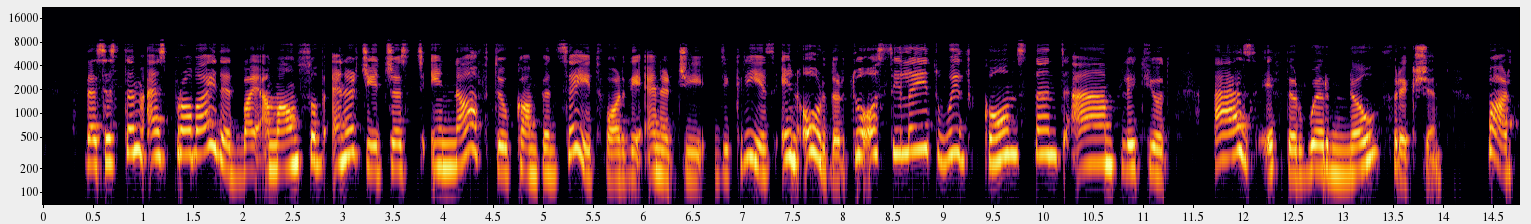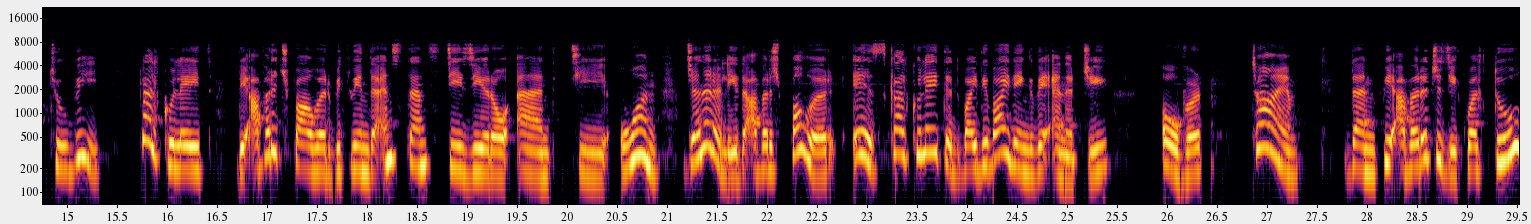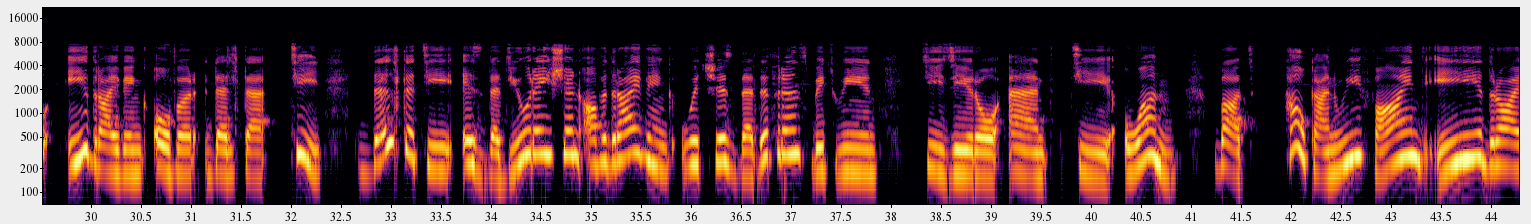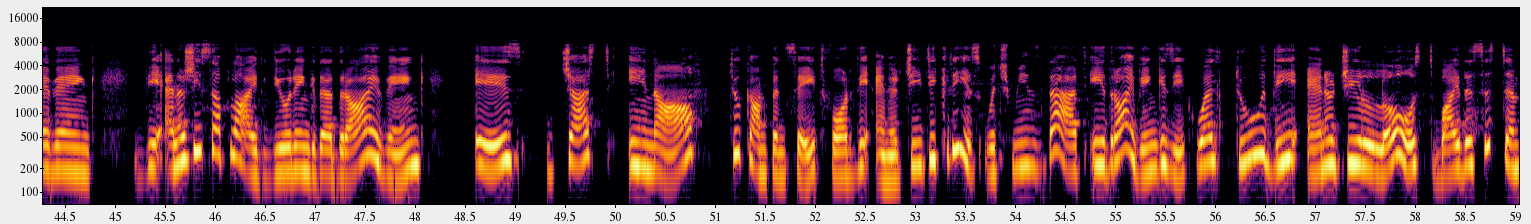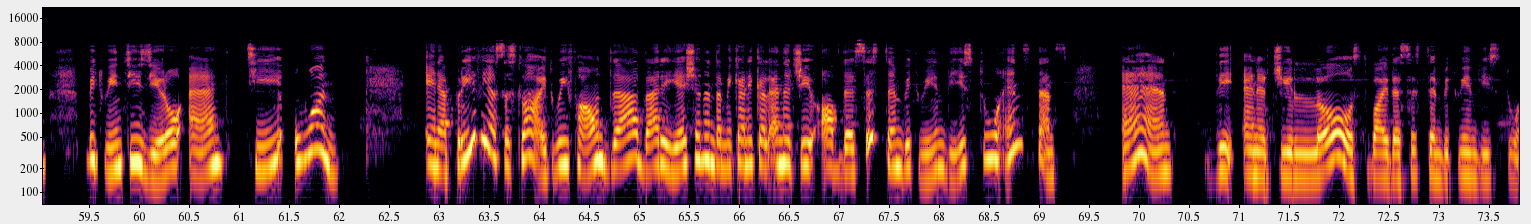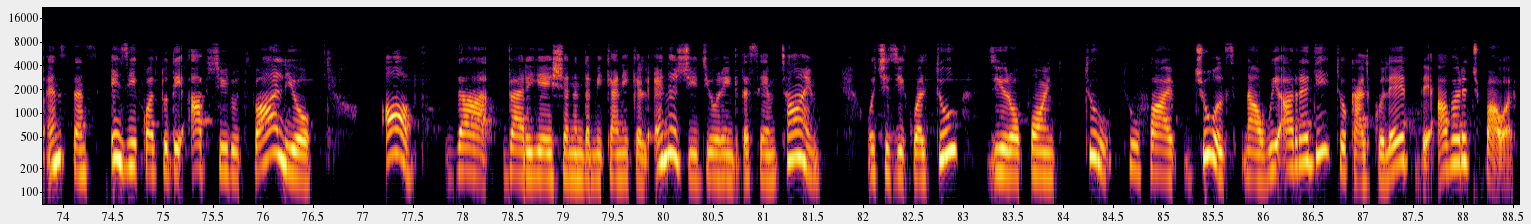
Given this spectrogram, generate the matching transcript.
The system is provided by amounts of energy just enough to compensate for the energy decrease in order to oscillate with constant amplitude as if there were no friction. Part 2b. calculate the average power between the instants t0 and t1. Generally, the average power is calculated by dividing the energy over time. Then P average is equal to E driving over delta T. Delta T is the duration of driving, which is the difference between T0 and T1. But how can we find E driving? The energy supplied during the driving is just enough to compensate for the energy decrease, which means that E driving is equal to the energy lost by the system between T0 and T1. In a previous slide, we found the variation in the mechanical energy of the system between these two instants. And the energy lost by the system between these two instants is equal to the absolute value of the variation in the mechanical energy during the same time, which is equal to 0.225 joules. Now we are ready to calculate the average power.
